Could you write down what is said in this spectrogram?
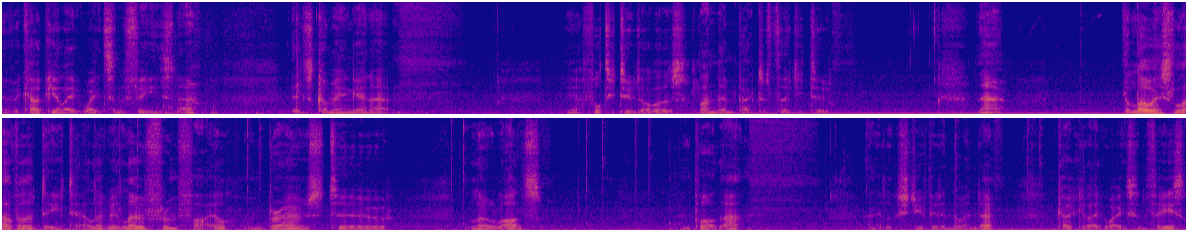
If we calculate weights and fees now, it's coming in at yeah $42, land impact of 32. Now, the lowest level of detail, if we load from file and browse to low lods, import that and it looks stupid in the window calculate weights and fees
